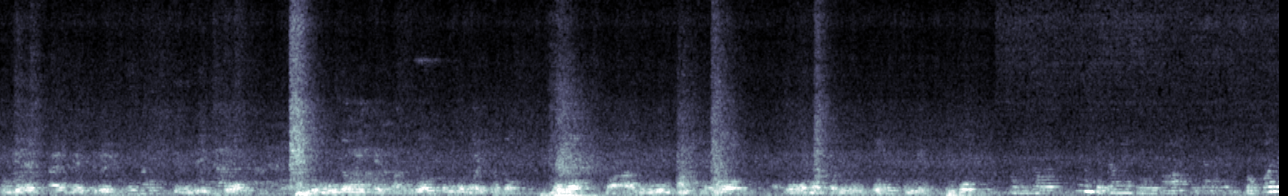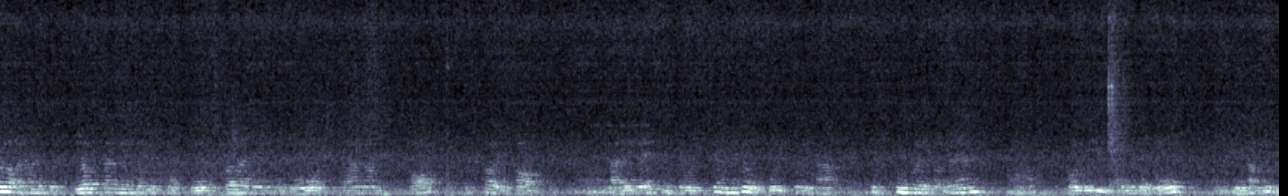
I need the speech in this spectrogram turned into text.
국민의 삶의 질을 향상시키는 데 있고, 그리고 농정의 대상도 좀 더 넓혀서 농업과 농민 중심 먹거리 농촌 국민, 그리고 먼저 큰 배경에 대해서 보자면 먹거리와 관련해서 지역 단위에서도 그렇고 국가 단위에서도 다양한 부처에서 어, 나름의 정책을 시행해 오고 있습니다. 식품부에서는 어, 저희 정대로 예산으로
